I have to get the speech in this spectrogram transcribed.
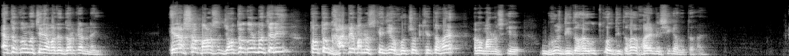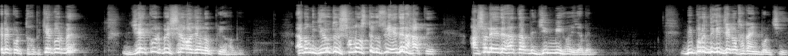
এত কর্মচারী আমাদের দরকার নাই। এরা সব মানুষ যত কর্মচারী, তত ঘাটে মানুষকে যে হোঁচট খেতে হয় এবং মানুষকে ঘুষ দিতে হয় উৎকল দিতে হয়, হয়রানির শিকার হতে হয়। এটা করতে হবে। কে করবে? যে করবে সে অজনপ্রিয় হবে। এবং যেহেতু সমস্ত কিছু এদের হাতে, আসলে এদের হাতে আপনি জিম্মি হয়ে যাবেন। বিপরীত দিকে যে কথাটা আমি বলছি,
